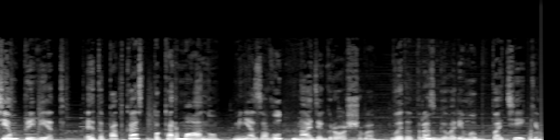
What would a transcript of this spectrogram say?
Всем привет! Это подкаст «По карману». Меня зовут Надя Грошева. В этот раз говорим об ипотеке.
